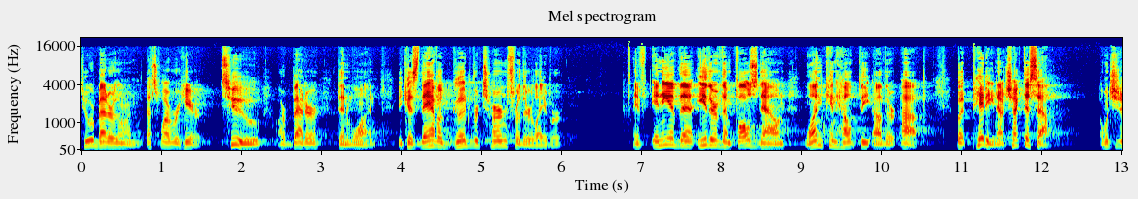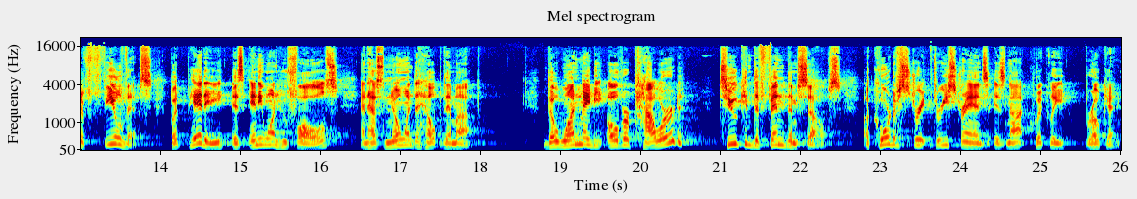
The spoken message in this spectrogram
Two are better than one. That's why we're here. Two are better than one because they have a good return for their labor. If any of the either of them falls down, one can help the other up. But pity, now check this out. I want you to feel this. But pity is anyone who falls and has no one to help them up. Though one may be overpowered, two can defend themselves. A cord of three strands is not quickly broken.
